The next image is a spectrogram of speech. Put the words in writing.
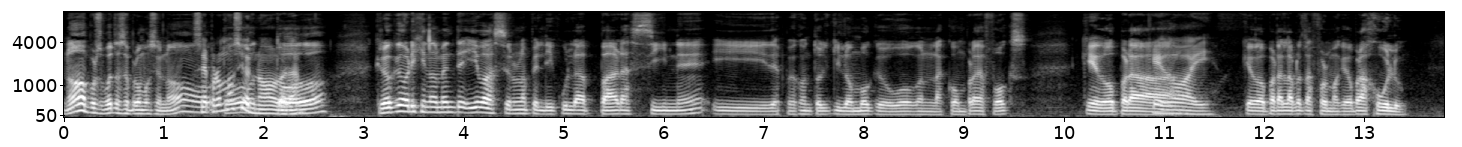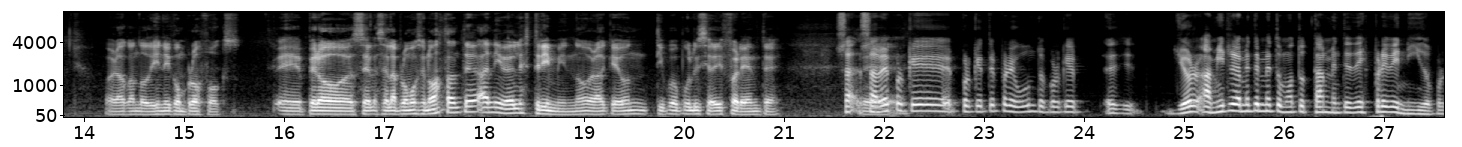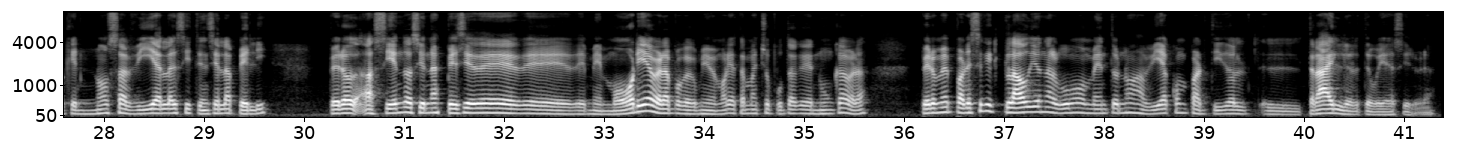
No, por supuesto, se promocionó. Se promocionó, todo, Creo que originalmente iba a ser una película para cine y después con todo el quilombo que hubo con la compra de Fox, quedó para... Quedó ahí. Quedó para la plataforma, quedó para Hulu. ¿Verdad? Cuando Disney compró Fox. Eh, pero se, la promocionó bastante a nivel streaming, ¿no? ¿Verdad? Que es un tipo de publicidad diferente. ¿Sabes por, qué, por qué te pregunto? Porque eh, yo, a mí realmente me tomó totalmente desprevenido porque no sabía la existencia de la peli pero haciendo así una especie de, de, memoria, ¿verdad? Porque mi memoria está más hecho puta que nunca, ¿verdad? Pero me parece que Claudio en algún momento nos había compartido el, el tráiler, te voy a decir, ¿verdad?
